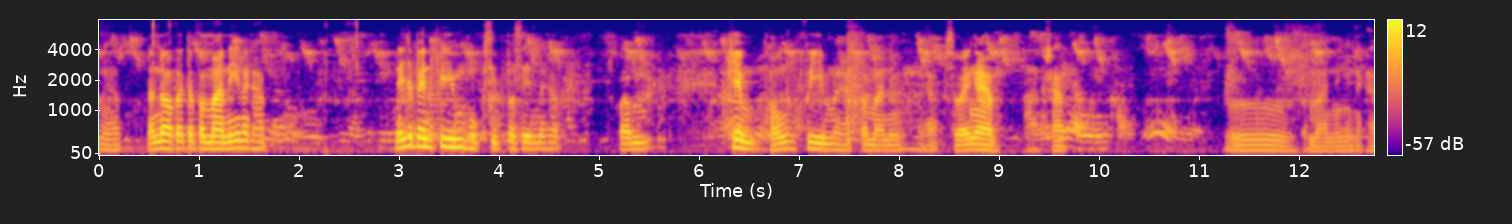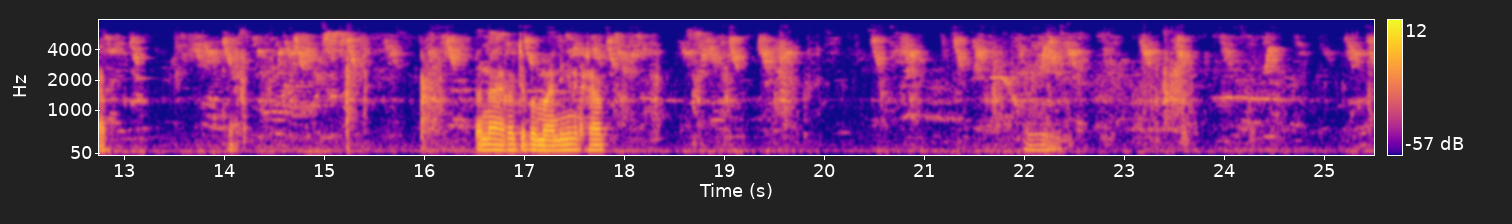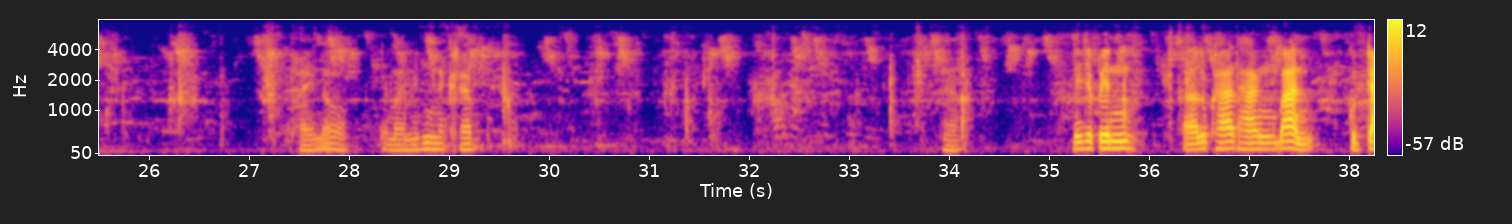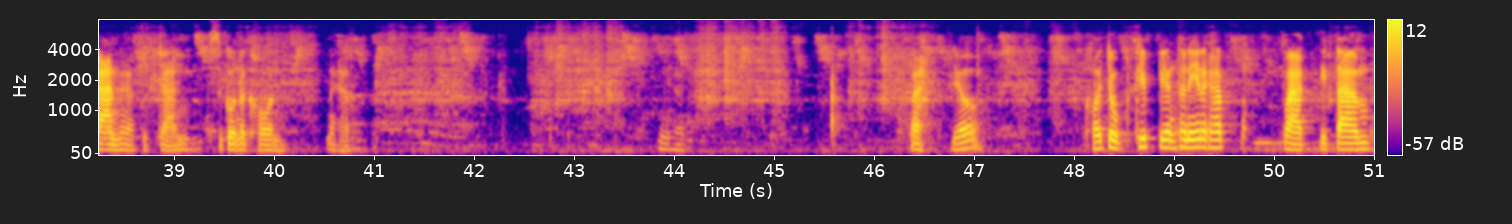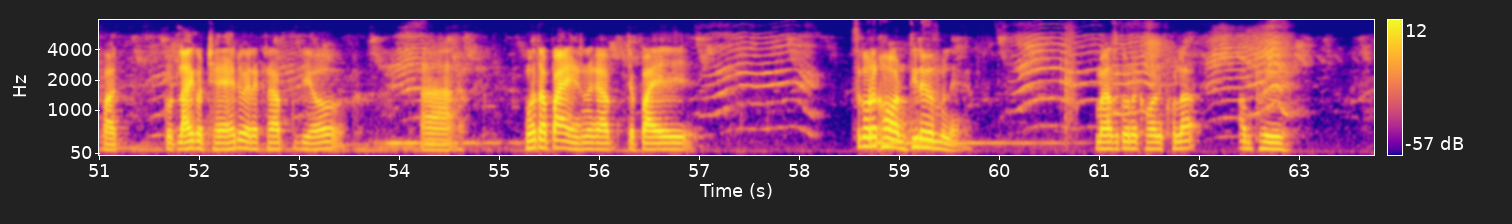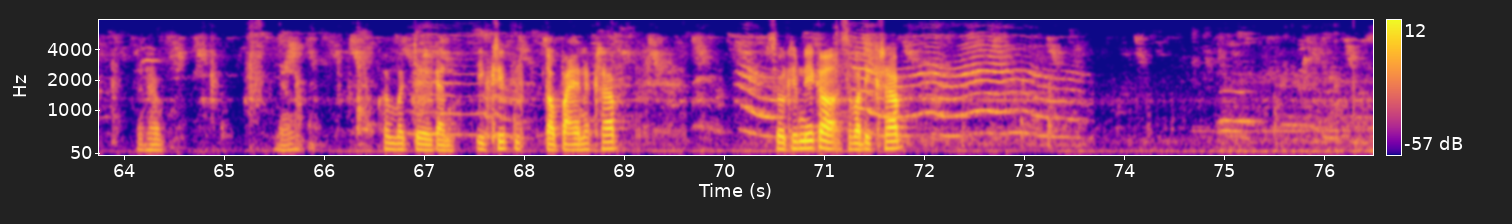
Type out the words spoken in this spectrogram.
นะครับด้านนอกก็จะประมาณนี้นะครับ นี่จะเป็นฟิล์ม 60%นะครับ ความ เข้มของฟิล์มนะครับ ประมาณนี้นะครับ สวยงามนะครับอืมประมาณนี้นะครับด้านหน้าก็จะประมาณนี้นะครับภายนอกประมาณนี้นะครับนี่จะเป็น ลูกค้าทางบ้านกุดจานนะครับกุดจานสกลนครนะครับนี่ครับไปเดี๋ยว ขอจบคลิปเพียงเท่านี้นะครับ ฝากติดตามฝากกดไลค์กดแชร์ให้ด้วยนะครับ เดี๋ยวอ่าหัวต่อไปนะครับ จะไปสกลนครที่เดิมนั่นแหละมาสกลนครคนละอำเภอนะครับเดี๋ยว ค่อยมาเจอกันอีกคลิปต่อไปนะครับ ส่วนคลิปนี้ก็สวัสดีครับ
